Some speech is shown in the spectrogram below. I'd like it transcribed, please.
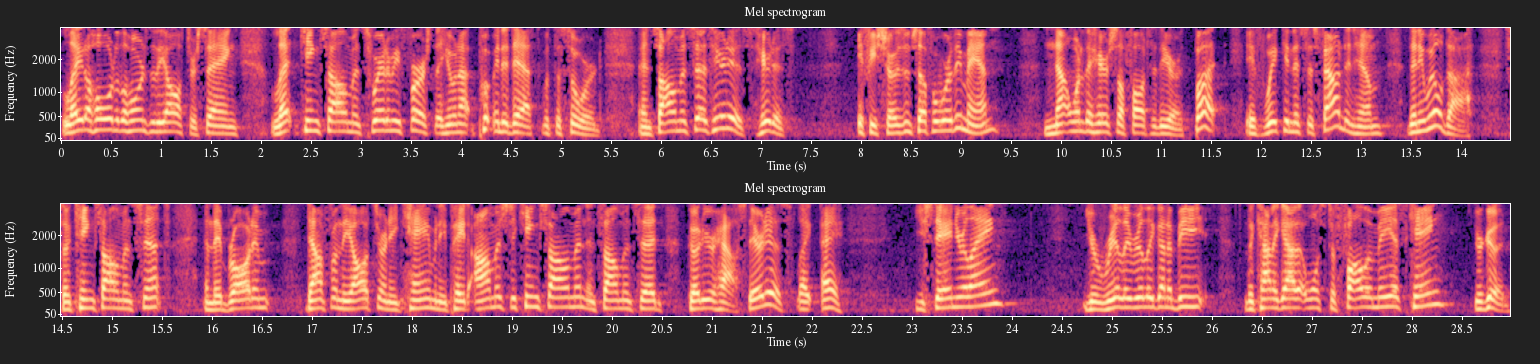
laid a hold of the horns of the altar, saying, Let King Solomon swear to me first that he will not put me to death with the sword. And Solomon says, Here it is, here it is. If he shows himself a worthy man, not one of the hairs shall fall to the earth. But if wickedness is found in him, then he will die. So King Solomon sent, and they brought him down from the altar, and he came and he paid homage to King Solomon. And Solomon said, Go to your house. There it is. Like, hey, you stay in your lane, you're really, really going to be the kind of guy that wants to follow me as king, you're good.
